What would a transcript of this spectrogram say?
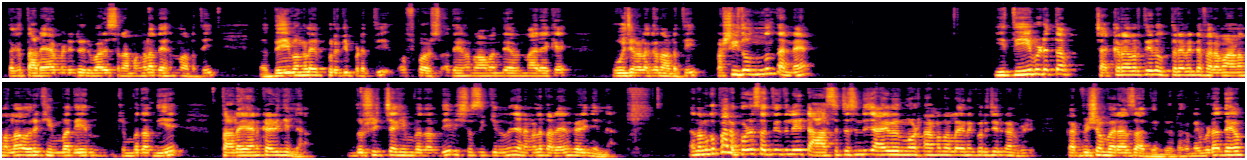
ഇതൊക്കെ തടയാൻ വേണ്ടിയിട്ട് ഒരുപാട് ശ്രമങ്ങൾ അദ്ദേഹം നടത്തി. ദൈവങ്ങളെ പ്രീതിപ്പെടുത്തി ഓഫ് കോഴ്സ് അദ്ദേഹം റോമൻ ദേവന്മാരെയൊക്കെ പൂജകളൊക്കെ നടത്തി. പക്ഷെ ഇതൊന്നും തന്നെ ഈ തീപിടുത്തം ചക്രവർത്തിയുടെ ഉത്തരവിന്റെ ഫലമാണെന്നുള്ള ഒരു കിംവതിയെ കിംവദന്തിയെ തടയാൻ കഴിഞ്ഞില്ല. ദുഷിച്ച കിംവദന്തി വിശ്വസിക്കുന്നത് ജനങ്ങളെ തടയാൻ കഴിഞ്ഞില്ല. നമുക്ക് പലപ്പോഴും സത്യത്തിൽ ഈ ടാസറ്റസിന്റെ ചായ എങ്ങോട്ടാണെന്നുള്ളതിനെ കുറിച്ച് ഒരു കൺഫ്യൂഷൻ കൺഫ്യൂഷൻ വരാൻ സാധ്യതയുണ്ട് കേട്ടോ. കാരണം ഇവിടെ അദ്ദേഹം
